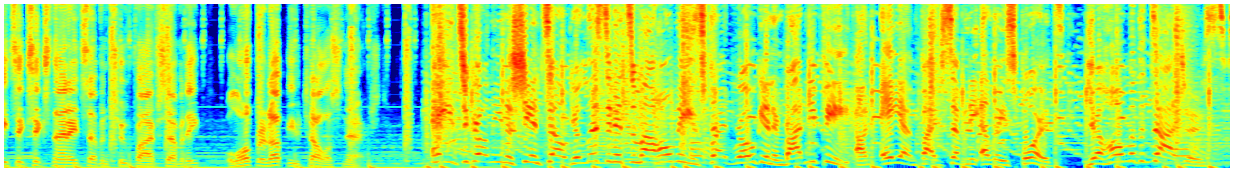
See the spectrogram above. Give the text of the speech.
866 987 2570. We'll open it up. You tell us next. Hey, it's your girl Nina Chantel. You're listening to my homies Fred Roggin and Rodney Peete on AM 570 LA Sports. Your home of the Dodgers.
